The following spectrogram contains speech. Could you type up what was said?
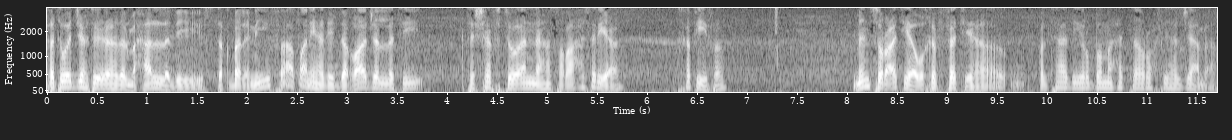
فتوجهت إلى هذا المحل الذي استقبلني فأعطاني هذه الدراجة التي اكتشفت أنها صراحة سريعة خفيفة من سرعتها وخفتها قلت هذه ربما حتى أروح فيها الجامعة.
